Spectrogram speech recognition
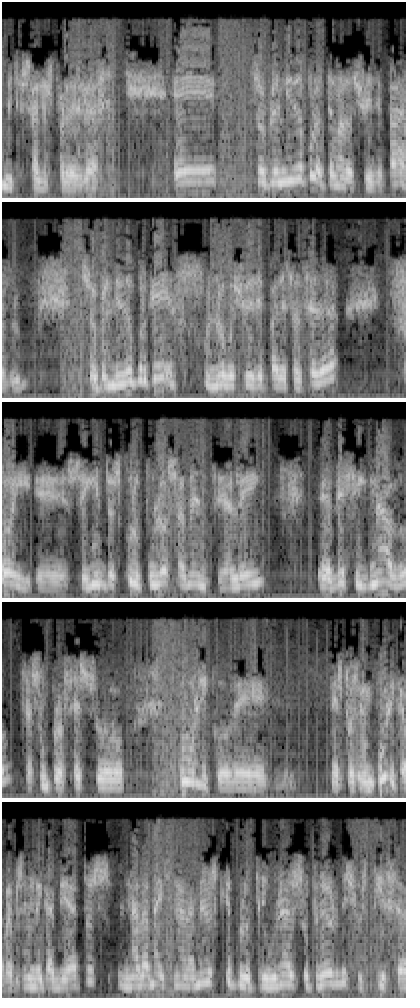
moitos anos por desgracia eh, sorprendido polo tema do xuiz de paz non? sorprendido porque o novo xuiz de paz de Salceda foi eh, seguindo escrupulosamente a lei eh, designado tras un proceso público de da exposición pública para a presentación de candidatos nada máis e nada menos que polo Tribunal Superior de Justiza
